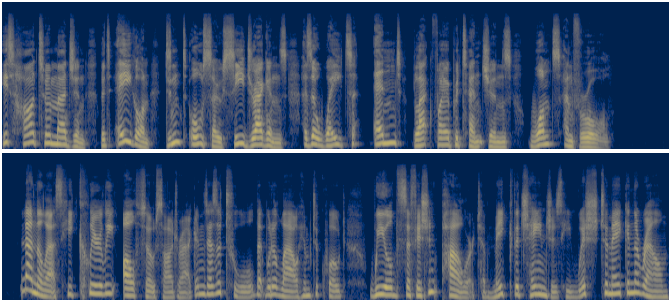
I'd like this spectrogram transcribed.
it's hard to imagine that Aegon didn't also see dragons as a way to end Blackfyre pretensions once and for all. Nonetheless, he clearly also saw dragons as a tool that would allow him to, quote, wield sufficient power to make the changes he wished to make in the realm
